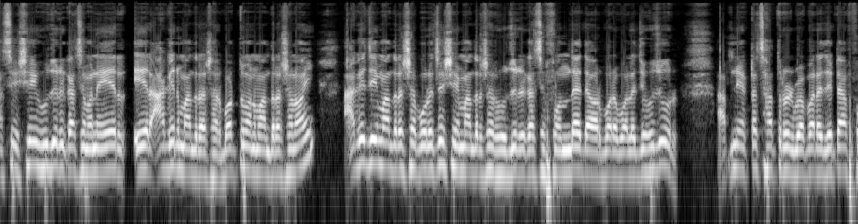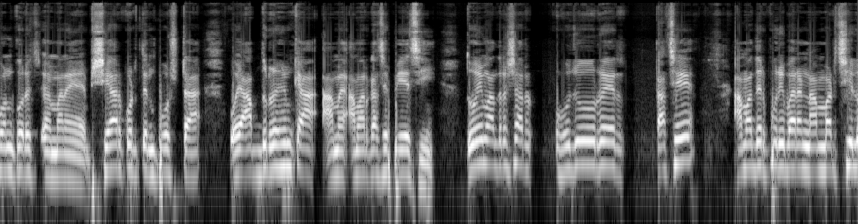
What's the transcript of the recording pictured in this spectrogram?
আছে সেই হুজুরের কাছে মানে এর এর আগের মাদ্রাসার, বর্তমান মাদ্রাসা নয়, আগে যে মাদ্রাসা পড়েছে সেই মাদ্রাসার হুজুরের কাছে ফোন দেয়, দেওয়ার পরে বলে যে, হুজুর, আপনি একটা ছাত্রের ব্যাপারে যেটা ফোন করে মানে শেয়ার করতেন পোস্টটা ওই আব্দুর রহিমকে আমার কাছে পেয়েছি। তো ওই মাদ্রাসার হুজুরের কাছে। আমাদের পরিবারের নাম্বার ছিল,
